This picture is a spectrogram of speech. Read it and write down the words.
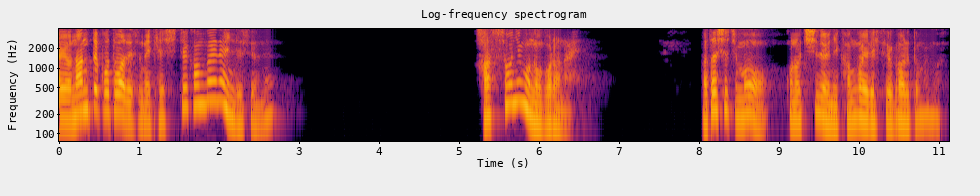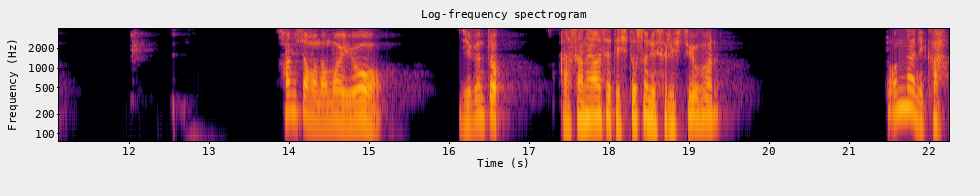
えようなんてことはですね、決して考えないんですよね。発想にも上らない。私たちもこの父のように考える必要があると思います。神様の思いを自分と重ね合わせて一つにする必要がある。どんなにか、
